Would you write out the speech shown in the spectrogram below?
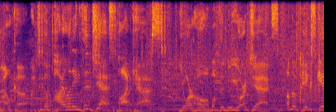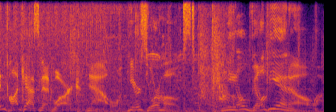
Welcome to the Piloting the Jets podcast, your home of the New York Jets on the Pigskin Podcast Network. Now, here's your host, Neil Villapiano.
